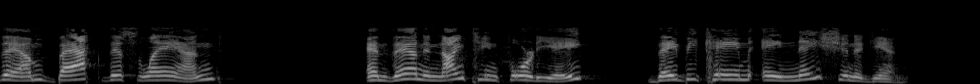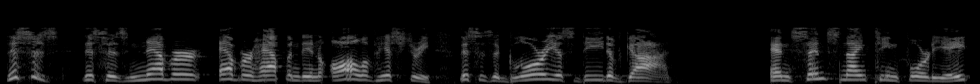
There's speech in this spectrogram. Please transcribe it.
them back this land. And then in 1948, they became a nation again. This is, this has never, ever happened in all of history. This is a glorious deed of God. And since 1948,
